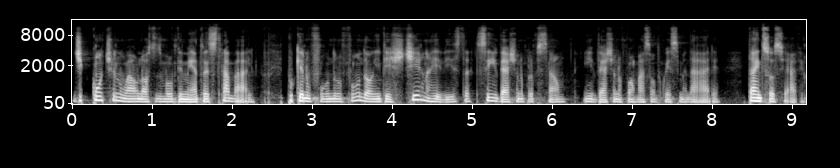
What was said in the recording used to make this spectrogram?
de continuar o nosso desenvolvimento desse trabalho. Porque, no fundo, no fundo, ao investir na revista, se investe na profissão, investe na formação do conhecimento da área. Então, é indissociável.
